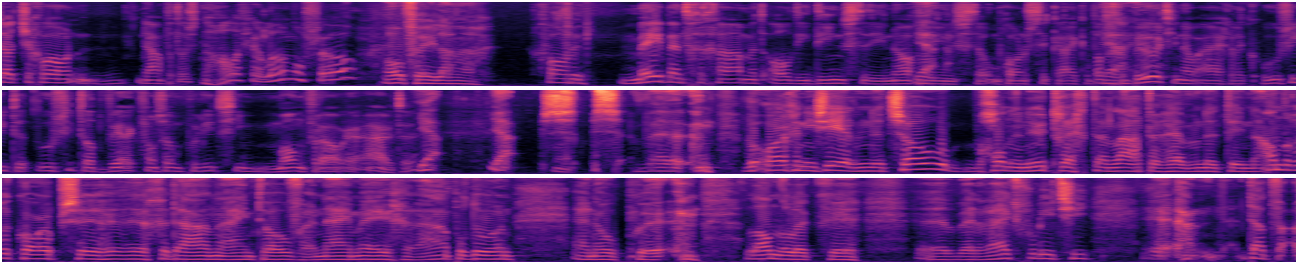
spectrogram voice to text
dat je gewoon, nou wat was het, een half jaar lang of zo, Of veel langer. gewoon mee bent gegaan met al die diensten, die nachtdiensten, om gewoon eens te kijken, wat Ja, gebeurt hier nou eigenlijk? Hoe ziet, het, hoe ziet dat werk van zo'n politieman, vrouw eruit? Hè? Ja, ja. we, we organiseerden het zo. We begonnen in Utrecht en later hebben we het in andere korps eh, gedaan. Eindhoven en Nijmegen en Apeldoorn. En ook eh, landelijk eh, bij de Rijkspolitie. Dat we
